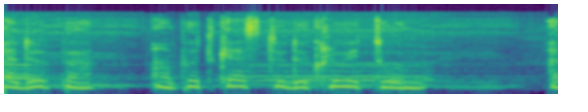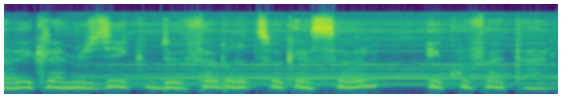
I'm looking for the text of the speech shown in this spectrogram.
À deux pas, un podcast de Chloé Tome, avec la musique de Fabrizio Cassol et Coup Fatal.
